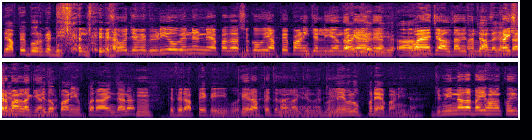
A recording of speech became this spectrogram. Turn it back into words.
ਤੇ ਆਪੇ ਬੋਰ ਗੱਡੀ ਜਾਂਦੇ ਆ। ਸੋ ਜਿਵੇਂ ਵੀਡੀਓ ਵੇਖਦੇ ਹੁੰਦੇ ਆਪਾਂ ਦਰਸ਼ਕੋ ਵੀ ਆਪੇ ਪਾਣੀ ਚੱਲੀ ਜਾਂਦਾ ਕਹਿੰਦੇ ਉਹ ਐ ਚੱਲਦਾ ਵੀ ਥੱਲੇ ਪ੍ਰੈਸ਼ਰ ਬਣ ਲੱਗ ਜਾਂਦਾ। ਜਦੋਂ ਪਾਣੀ ਉੱਪਰ ਆ ਜਾਂਦਾ ਨਾ। ਤੇ ਫਿਰ ਆਪੇ ਕਈ ਬੋਰ ਫਿਰ ਆਪੇ ਚੱਲਣ ਲੱਗ ਜਾਂਦਾ ਲੈਵਲ ਉੱਪਰ ਆ ਪਾਣੀ ਦਾ। ਜ਼ਮੀਨਾਂ ਦਾ ਬਾਈ ਹੁਣ ਕੋਈ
